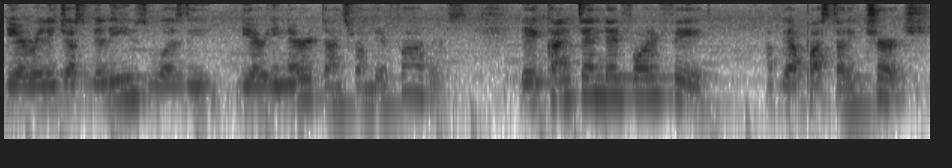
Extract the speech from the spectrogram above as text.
their religious beliefs was the, their inheritance from their fathers. They contended for the faith of the apostolic church,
